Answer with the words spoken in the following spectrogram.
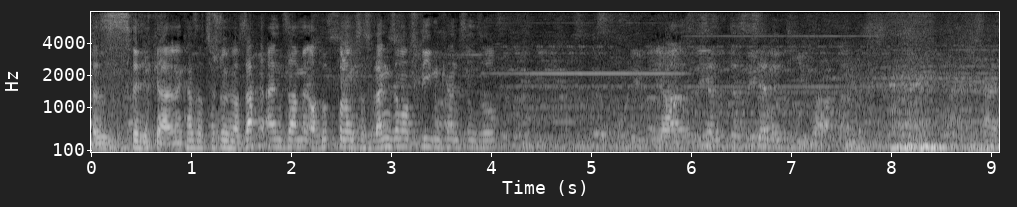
Das ist richtig geil. Dann kannst du auch zwischendurch noch Sachen einsammeln, auch Luftballons, dass du langsamer fliegen kannst und so. Ja, das ist ja, das ist ja eine Diva. Ne? Das ist halt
